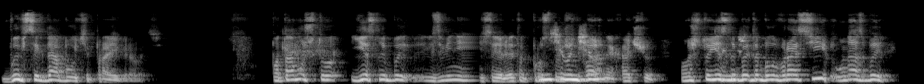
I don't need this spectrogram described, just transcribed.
вы всегда будете проигрывать. Потому что если бы, извините, это просто ничего, очень ничего. важно, я хочу. Потому что если Конечно. бы это было в России, у нас бы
